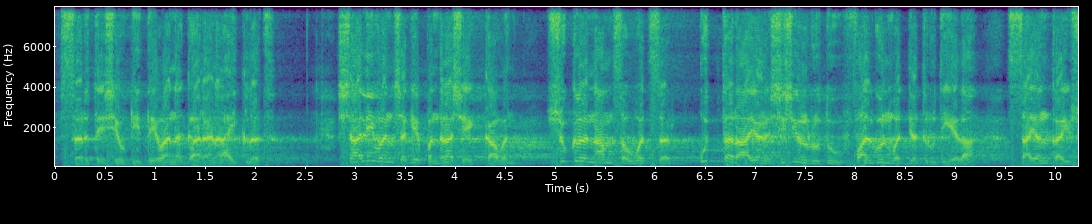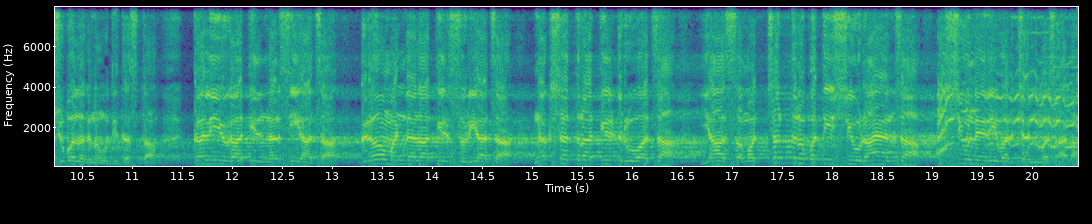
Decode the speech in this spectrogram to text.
सरते शेवटी देवानं गाराणं ऐकलंच. शालिवन शके पंधराशे एक्कावन्न. शुक्ल नाम संवत्सर उत्तरायण शिशिर ऋतू फाल्गुन वद्य तृतीयेला सायंकाळी शुभ लग्न उदित असता. कलियुगातील नरसिंहाचा ग्रहमंडलातील सूर्याचा नक्षत्रातील ध्रुवाचा या सम छत्रपती शिवरायांचा शिवनेरीवर जन्म झाला.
